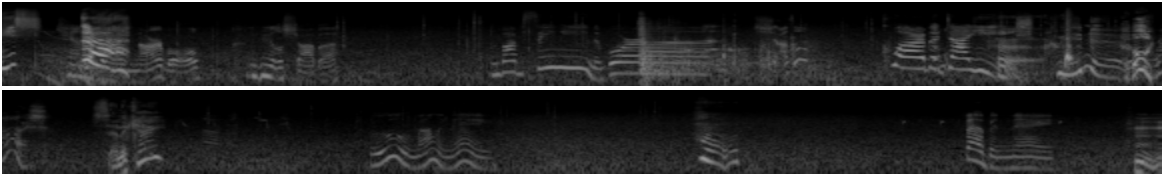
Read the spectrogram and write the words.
Mish. Canada Narble. Milshaba. Bobsini, Nabora. Shazzle? Quarba Daish. Crino. Oh. Rosh. Seneca? Ooh, Malinee. Hmm. Fabine. Hmm.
